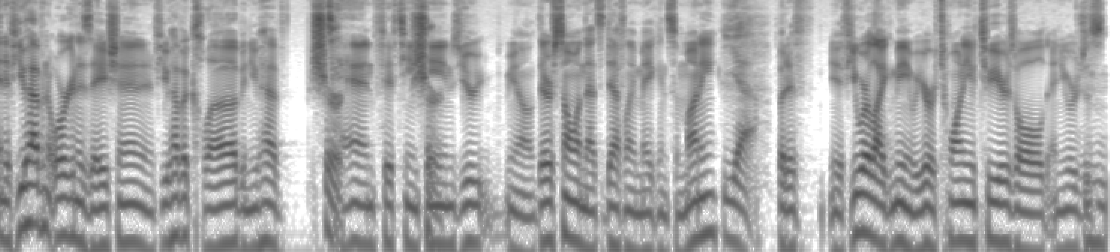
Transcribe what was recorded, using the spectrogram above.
And if you have an organization and if you have a club and you have Sure. 10, 15 Sure. teams, you're you know, there's someone that's definitely making some money. Yeah, But if if you were like me, where you were 22 years old and you were just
